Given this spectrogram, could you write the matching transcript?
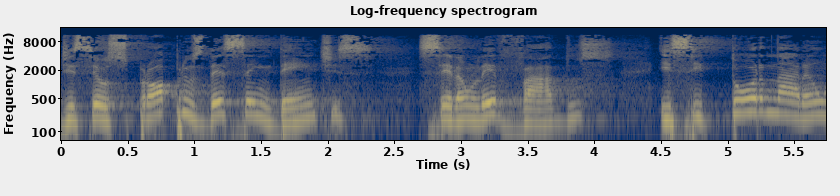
de seus próprios descendentes serão levados e se tornarão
